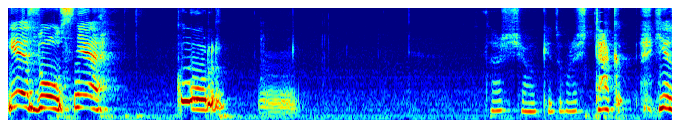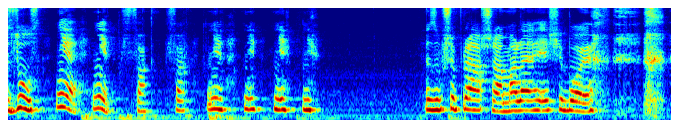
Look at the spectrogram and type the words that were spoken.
Jezus, nie! Kur... Znasz się, kiedy umiesz... Tak! Jezus! Nie, nie! Fuck, fuck, nie, nie, nie, nie. Jezu, przepraszam, ale ja się boję.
